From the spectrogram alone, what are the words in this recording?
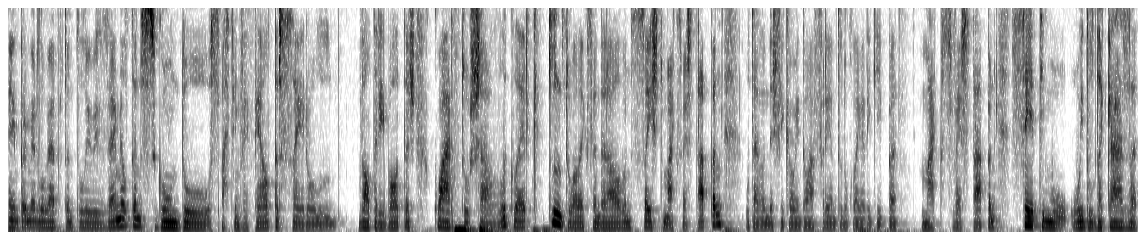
Em primeiro lugar, portanto, Lewis Hamilton, segundo Sebastian Vettel, terceiro Valtteri Bottas, quarto Charles Leclerc, quinto Alexander Albon, sexto Max Verstappen, o tailandês ficou então à frente do colega de equipa Max Verstappen, sétimo o ídolo da casa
